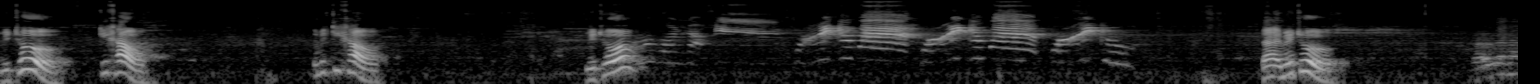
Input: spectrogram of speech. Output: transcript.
মিঠু কি খাও? তুমি কি খাও? মিঠু? তাই মিঠু? দাঁড়া না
